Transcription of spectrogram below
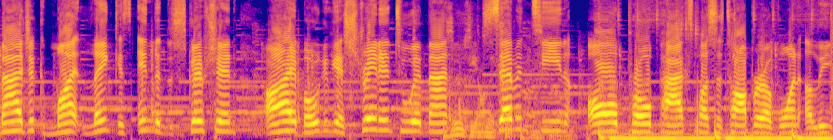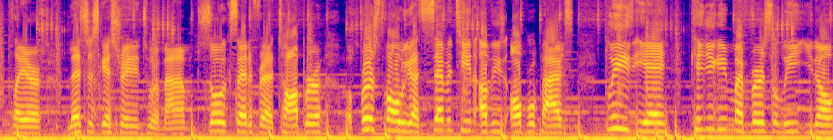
Magic Mutt. Link is in the description. Alright, but we're going to get straight into it, man. 17 all-pro packs plus a topper of one elite player. Let's just get straight into it, man. I'm so excited for that topper. But first of all, we got 17 of these all-pro packs. Please, EA, can you give me my first elite? You know,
